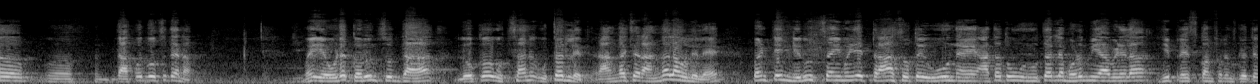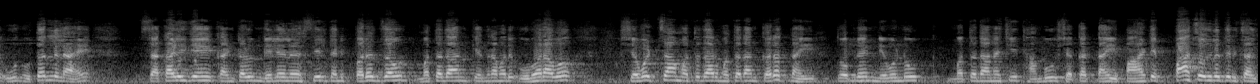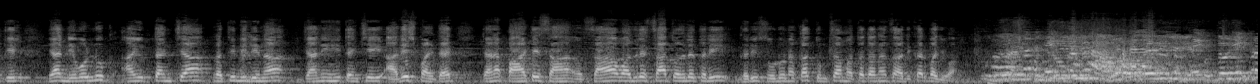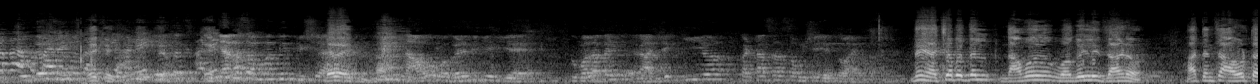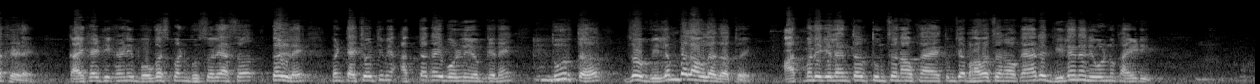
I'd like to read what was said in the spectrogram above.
दाखवत बसू त्यांना. मग म्हणजे एवढं करून सुद्धा लोक उत्साहाने उतरलेत. रांगाच्या रांगा लावलेल्या आहेत पण ते निरुत्साही म्हणजे त्रास होतोय ऊन आहे. आता तो ऊन उतरलं म्हणून मी यावेळेला ही प्रेस कॉन्फरन्स घेते ऊन उतरलेलं आहे. सकाळी जे कंटाळून गेलेले असतील त्यांनी परत जाऊन मतदान केंद्रामध्ये उभं राहावं. शेवटचा मतदार मतदान करत नाही तोपर्यंत निवडणूक मतदानाची थांबवू शकत नाही. पहाटे पाच वाजले तरी चालतील. या निवडणूक आयुक्तांच्या प्रतिनिधींना ज्यांनीही त्यांचे आदेश पाळतायत त्यांना पहाटे सहा सहा वाजले सात वाजले तरी घरी सोडू नका. तुमचा मतदानाचा अधिकार बजवा. एक- एक- बरं, एक मिनिट. तुम्हाला काही राजकीय कटाचा संशय येतो आहे नाही याच्याबद्दल नावं वगळली जाणं हा त्यांचा आवडता खेळ आहे. काही काही ठिकाणी बोगस पण घुसवले असं कळलंय पण त्याच्यावरती मी आत्ता काही बोलणं योग्य नाही. तूर्त जो विलंब लावला जातोय आतमध्ये गेल्यानंतर तुमचं नाव काय तुमच्या भावाचं नाव काय अरे दिले ना निवडणूक आयडी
